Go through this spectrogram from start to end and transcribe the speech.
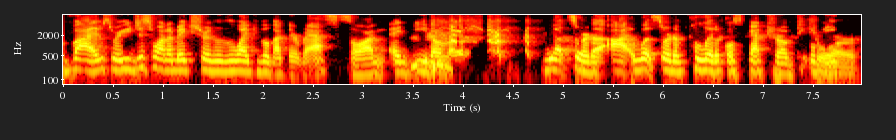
vibes where you just want to make sure that the white people got their masks on and you don't know what sort of uh, what sort of political spectrum people be Sure.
